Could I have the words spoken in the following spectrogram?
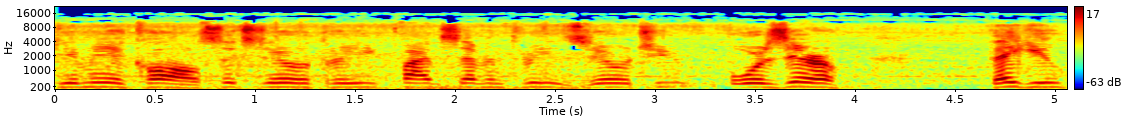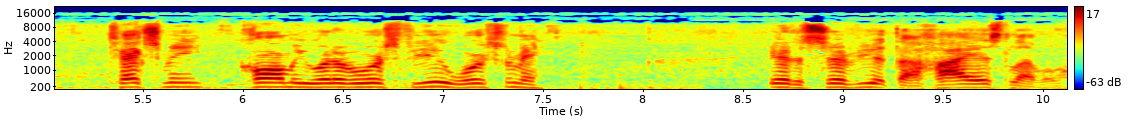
Give me a call, 603-573-0240. Thank you. Text me, call me, whatever works for you, works for me. Here to serve you at the highest level.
